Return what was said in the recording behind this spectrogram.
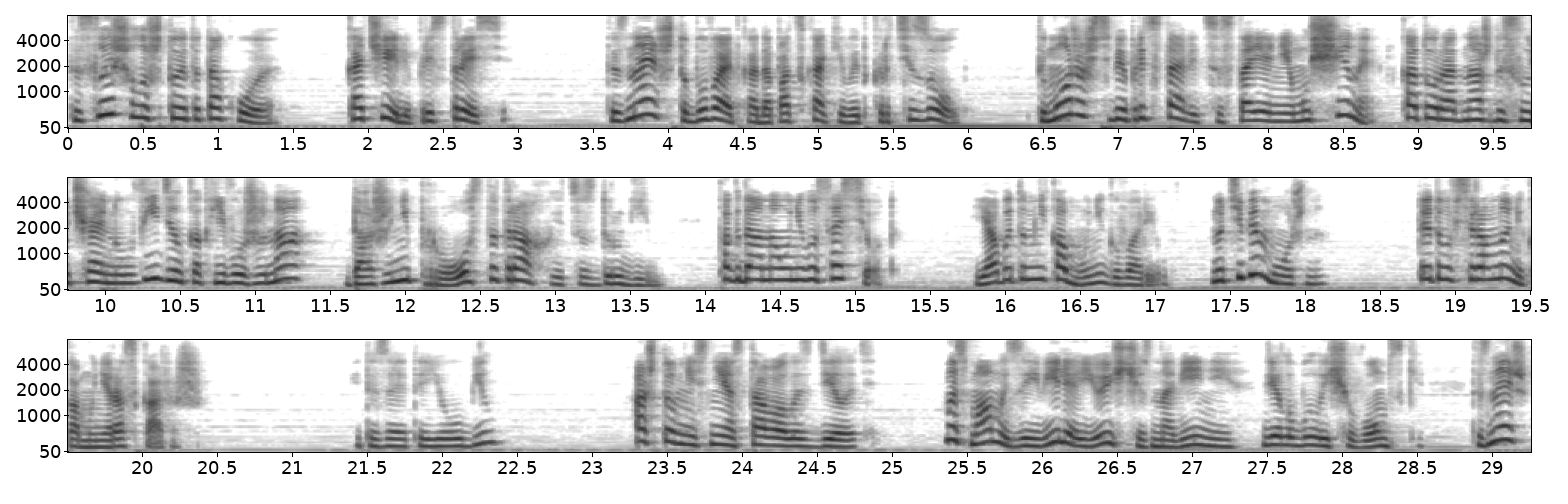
Ты слышала, что это такое? Качели при стрессе. Ты знаешь, что бывает, когда подскакивает кортизол? Ты можешь себе представить состояние мужчины, который однажды случайно увидел, как его жена даже не просто трахается с другим, когда она у него сосет? Я об этом никому не говорил. Но тебе можно. Ты этого все равно никому не расскажешь. И ты за это ее убил? А что мне с ней оставалось делать? Мы с мамой заявили о ее исчезновении. Дело было еще в Омске. Ты знаешь,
